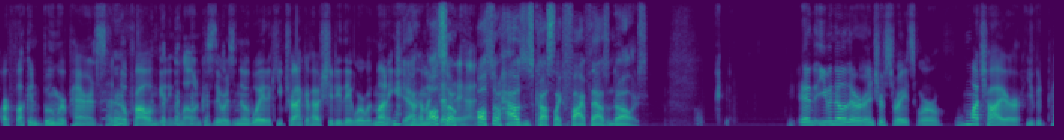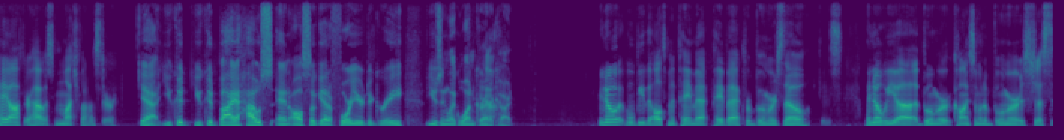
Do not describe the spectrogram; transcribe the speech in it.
our fucking boomer parents had no problem getting a loan because there was no way to keep track of how shitty they were with money Yeah. or how much also, debt they had. also houses cost like five thousand dollars. And even though their interest rates were much higher, you could pay off your house much faster. Yeah, you could you could buy a house and also get a four year degree using like one credit Yeah. card. You know what will be the ultimate payback payback for boomers though? I know we uh boomer calling someone a boomer is just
